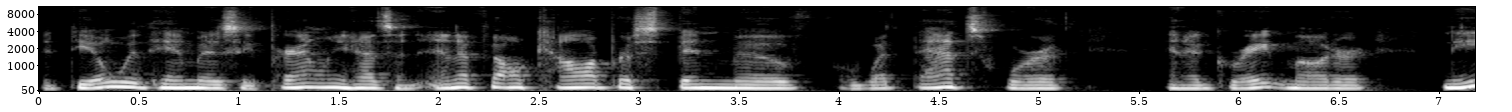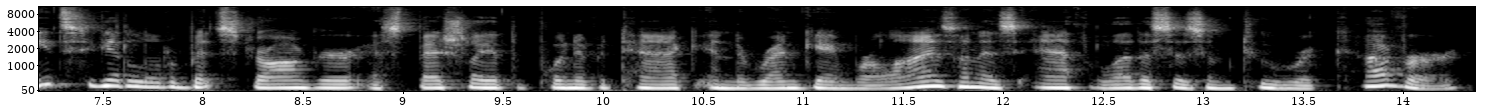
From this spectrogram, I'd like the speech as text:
The deal with him is he apparently has an NFL caliber spin move for what that's worth and a great motor. Needs to get a little bit stronger, especially at the point of attack, and the run game relies on his athleticism to recover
